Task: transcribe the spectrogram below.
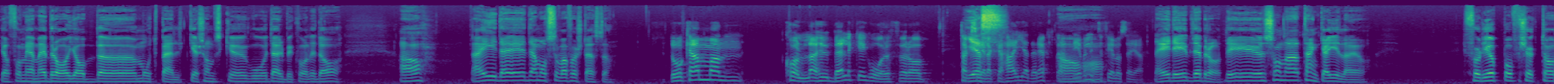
Jag får med mig bra jobb eh, mot Belker som ska gå derbykval idag. Ja, nej det, det måste vara första hästen. Då kan man kolla hur Belker går för att taxera yes. Kahaya därefter. Ja, det är väl inte fel att säga? Nej, det är, det är bra. Det är sådana tankar gillar jag. Följ upp och försök ta,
